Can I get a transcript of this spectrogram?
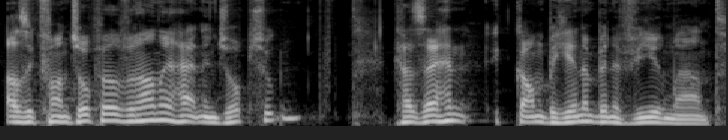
als ik van job wil veranderen, ga ik een job zoeken. Ik ga zeggen, ik kan beginnen binnen vier maanden.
